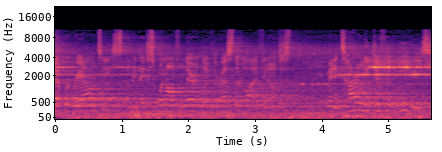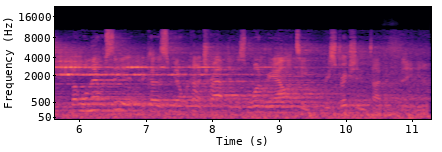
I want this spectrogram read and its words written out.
separate realities. I mean, they just went on from there and lived the rest of their life, you know, just, I mean, entirely different movies, but we'll never see it because, you know, we're kind of trapped in this one reality restriction type of thing, you know?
